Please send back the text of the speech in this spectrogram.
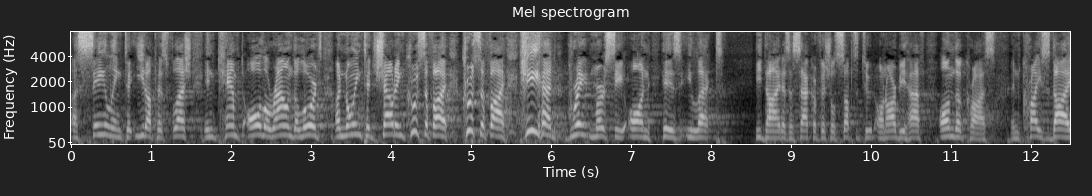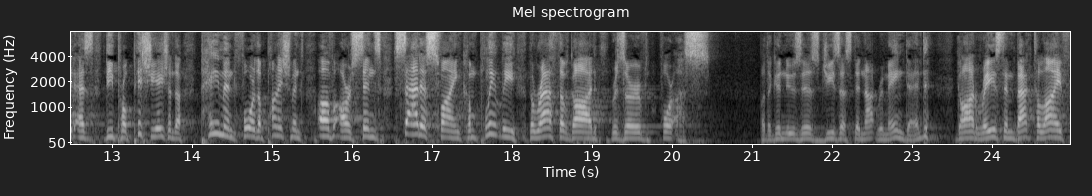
assailing to eat up his flesh, encamped all around the Lord's anointed, shouting, Crucify, crucify, he had great mercy on his elect. He died as a sacrificial substitute on our behalf on the cross, and Christ died as the propitiation, the payment for the punishment of our sins, satisfying completely the wrath of God reserved for us. But the good news is, Jesus did not remain dead. God raised him back to life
